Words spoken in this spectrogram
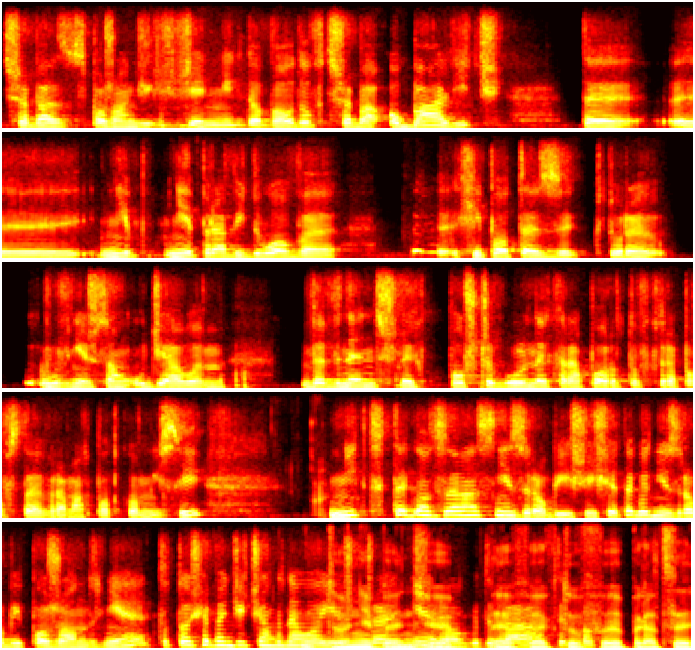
Trzeba sporządzić dziennik dowodów, trzeba obalić te y, nieprawidłowe y, hipotezy, które również są udziałem wewnętrznych, poszczególnych raportów, które powstały w ramach podkomisji Nikt tego za nas nie zrobi. Jeśli się tego nie zrobi porządnie, to to się będzie ciągnęło to jeszcze nie będzie nie rok, dwa, efektów tylko... pracy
